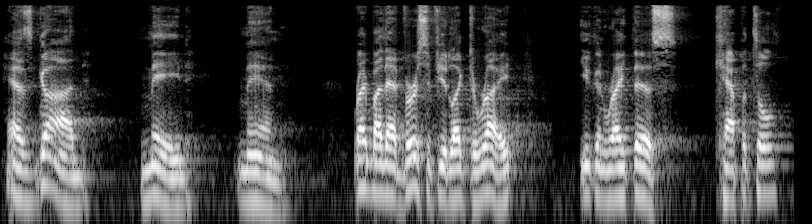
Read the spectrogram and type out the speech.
has God made man. Right by that verse, if you'd like to write, you can write this capital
